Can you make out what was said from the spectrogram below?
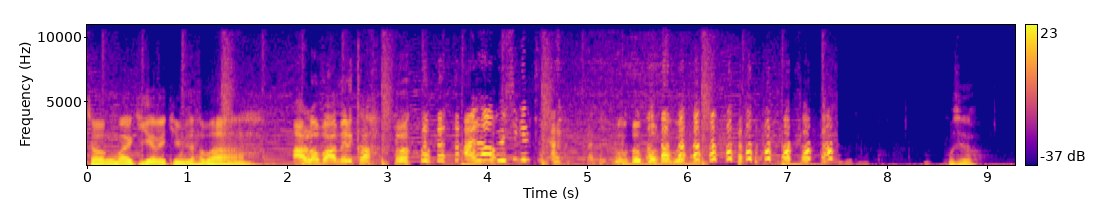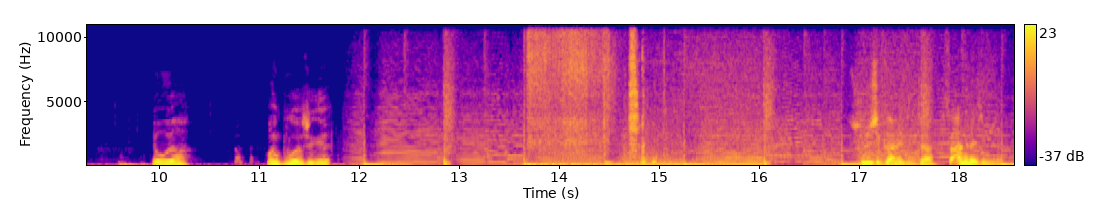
정말 기가 막힙니다. 와. 알러브 아메리카. 알러브 시계치. 아, 뭐라고요? 보세요. 여우야. 아니 뭐야 저게? 순식간에 진짜 싸늘해집니다.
